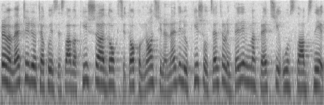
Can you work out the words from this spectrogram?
Prema večeri očekuje se slaba kiša, dok će tokom noći na nedelju kiša u centralnim predjelima preći u slab snijeg.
